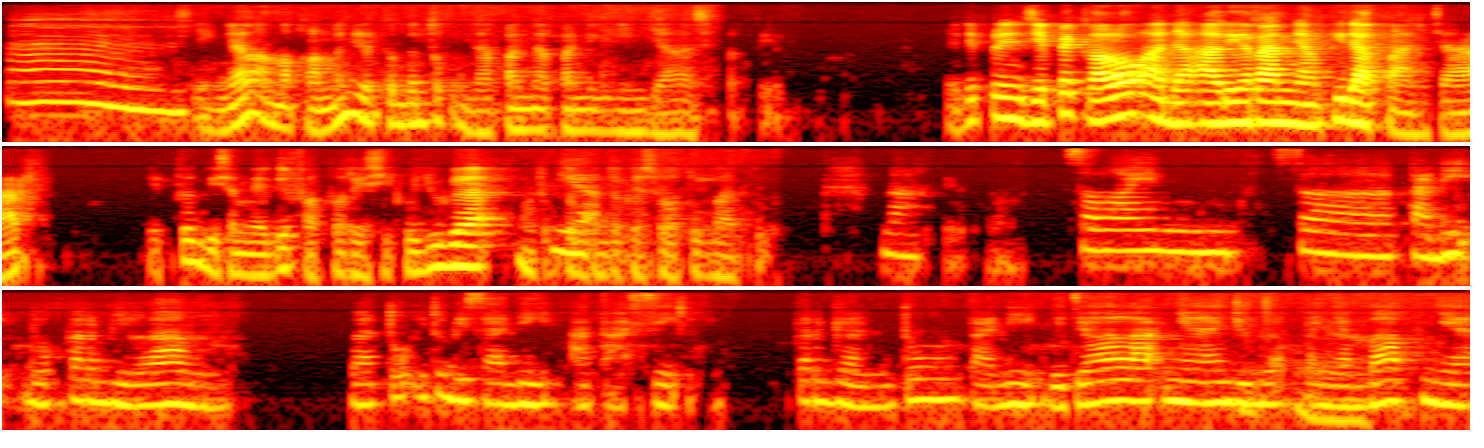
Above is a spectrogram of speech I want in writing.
Hmm. sehingga lama kelamaan juga terbentuk endapan-endapan di ginjal seperti itu. Jadi prinsipnya kalau ada aliran yang tidak lancar itu bisa menjadi faktor risiko juga untuk Iya. terbentuknya suatu batu. Nah. Gitu. Selain se- tadi dokter bilang batu itu bisa diatasi. Tergantung tadi gejalanya, juga Iya. penyebabnya,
